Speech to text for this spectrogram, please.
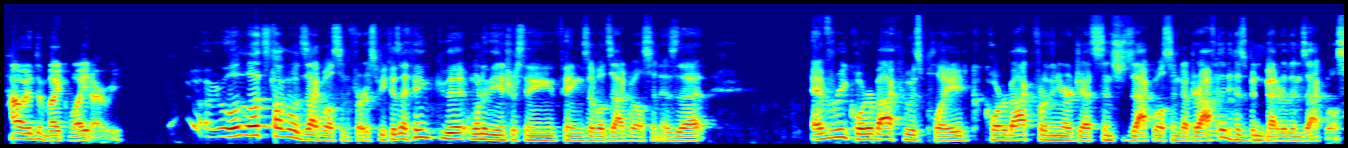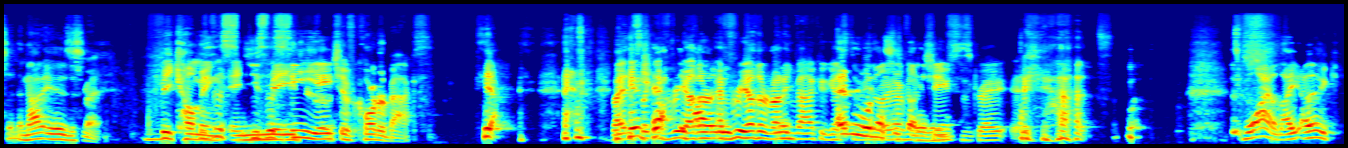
how into Mike White are we? Well, let's talk about Zach Wilson first because I think that one of the interesting things about Zach Wilson is that every quarterback who has played quarterback for the New York Jets since Zach Wilson got drafted yeah. has been better than Zach Wilson, and that is right. becoming he's, the, he's the CEH of quarterbacks. Yeah, right. It's like every other every other running back who gets everyone else is better. Chiefs is great. yeah, it's, it's wild. I, I like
